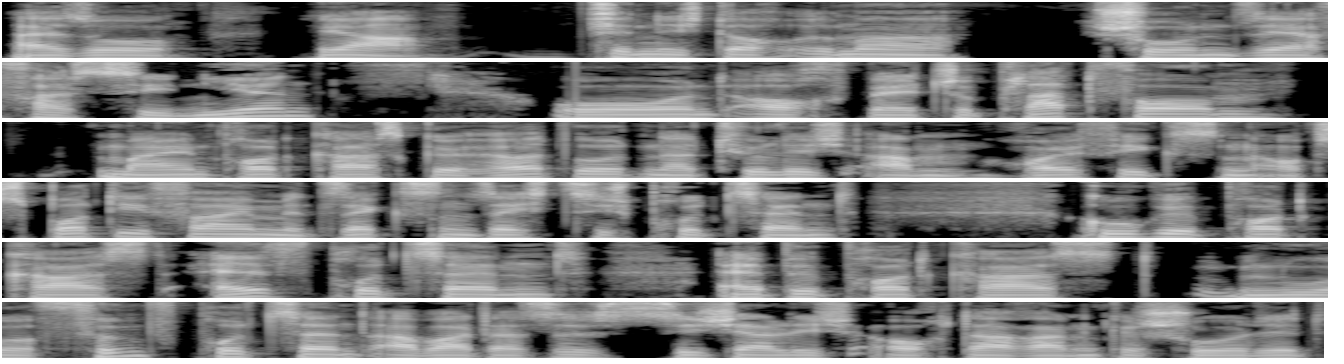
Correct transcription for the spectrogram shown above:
Also ja, finde ich doch immer schon sehr faszinierend. Und auch welche Plattform mein Podcast gehört wird, natürlich am häufigsten auf Spotify mit 66 Prozent, Google Podcast 11 Prozent, Apple Podcast nur 5 Prozent, aber das ist sicherlich auch daran geschuldet,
